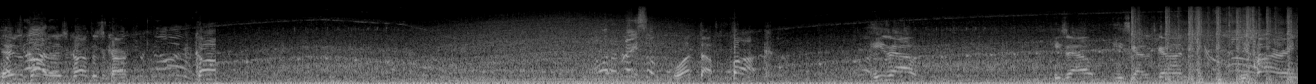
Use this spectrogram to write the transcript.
There's a car, there's a car, there's a car. Oh. Cop. I wanna race him! What the fuck? He's out. He's out. He's got his gun. He's firing.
